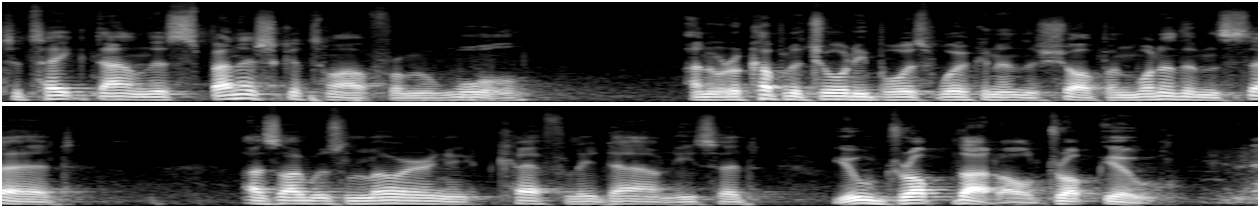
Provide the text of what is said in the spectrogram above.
to take down this Spanish guitar from the wall. And there were a couple of Geordie boys working in the shop, and one of them said, as I was lowering it carefully down, he said, You drop that, I'll drop you.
